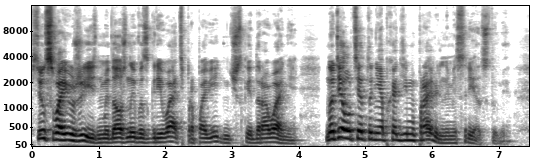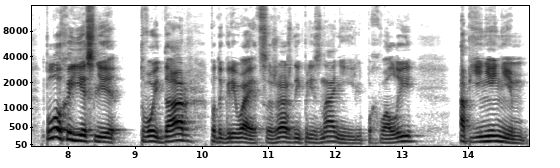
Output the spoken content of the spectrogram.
Всю свою жизнь мы должны возгревать проповедническое дарование, но делать это необходимо правильными средствами. Плохо, если твой дар подогревается жаждой признания или похвалы, опьянением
